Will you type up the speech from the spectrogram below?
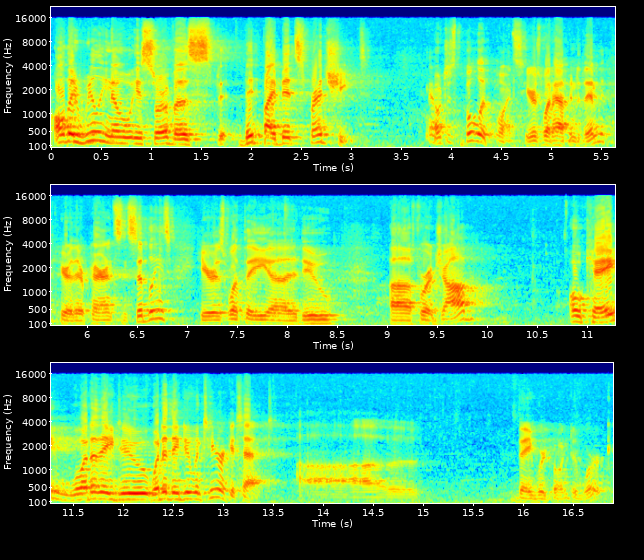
all they really know is sort of a bit by bit spreadsheet. You know, just bullet points. Here's what happened to them. Here are their parents and siblings. Here's what they uh, do uh, for a job. Okay, what do they do? What did they do when Tirek attacked? Uh, they were going to work.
